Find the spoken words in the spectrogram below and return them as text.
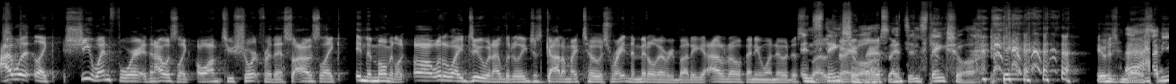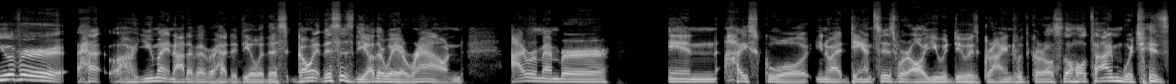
I would like she went for it, and then I was like, oh, I'm too short for this. So I was like in the moment, like, oh, what do I do? And I literally just got on my toes right in the middle of everybody. I don't know if anyone noticed. it Instinctual. embarrassing. It's instinctual. it was. Uh, have you ever ha- oh, you might not have ever had to deal with this going this is the other way around i remember in high school you know at dances where all you would do is grind with girls the whole time which is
